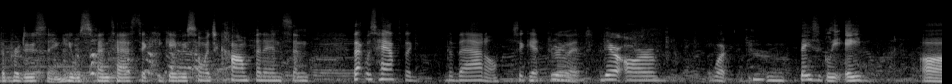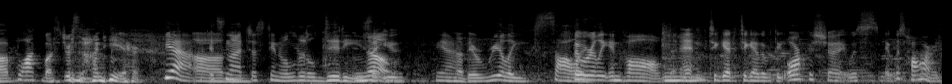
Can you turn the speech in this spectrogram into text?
the producing, he was fantastic. He gave me so much confidence, and that was half the the battle to get through There, it. there are, what, basically eight uh, blockbusters on here. Yeah, it's not Um, just you know little ditties No. that you. Yeah. No, they're really solid. they were really involved, and to get it together with the orchestra, it was it was hard.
